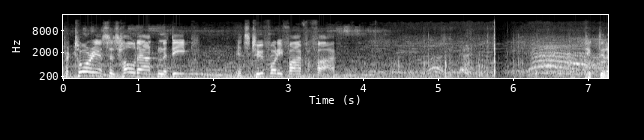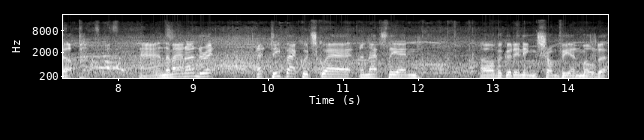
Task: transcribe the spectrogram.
Pretorius has hold out in the deep. It's 245 for five. Picked it up. And the man under it at deep backward square, and that's the end of a good innings from Wiaan Mulder.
